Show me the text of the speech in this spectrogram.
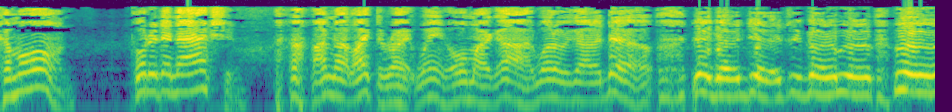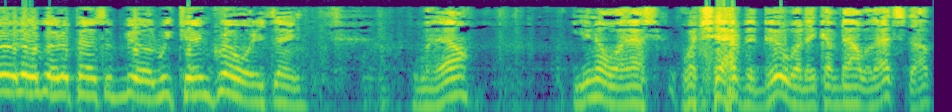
come on, put it in action. I'm not like the right wing. Oh my God, what are we gonna do? They got to do it. They got to, uh, they're to pass a bill. We can't grow anything. Well, you know what, what you have to do when they come down with that stuff.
